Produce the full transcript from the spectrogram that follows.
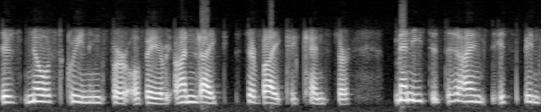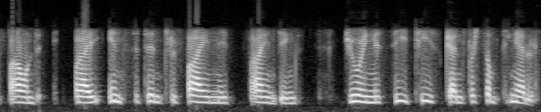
There's no screening for ovarian, unlike cervical cancer. Many times it's been found by incidental find, findings during a CT scan for something else.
